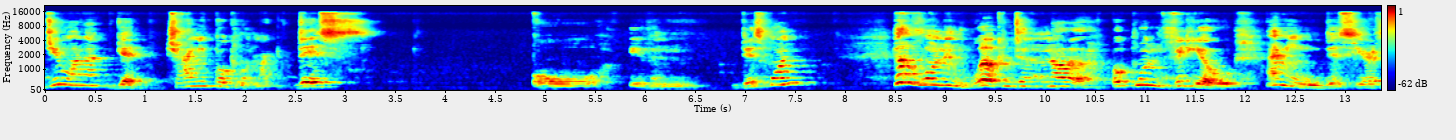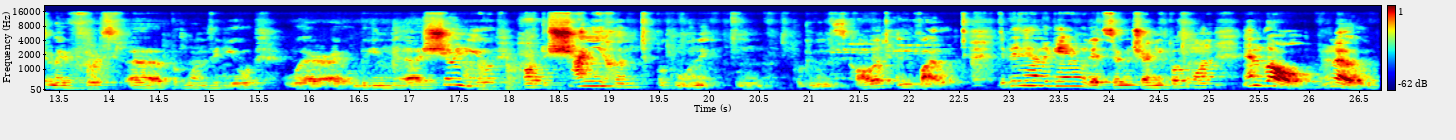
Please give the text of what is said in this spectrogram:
Do you wanna get shiny Pokemon like this? Or even this one? Hello everyone and welcome to another Pokemon video. I mean, this year is my first uh, Pokemon video where I will begin uh, showing you how to shiny hunt Pokemon in Pokemon Scarlet and Violet. Depending on the game, we get shiny Pokemon, and well, you know.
